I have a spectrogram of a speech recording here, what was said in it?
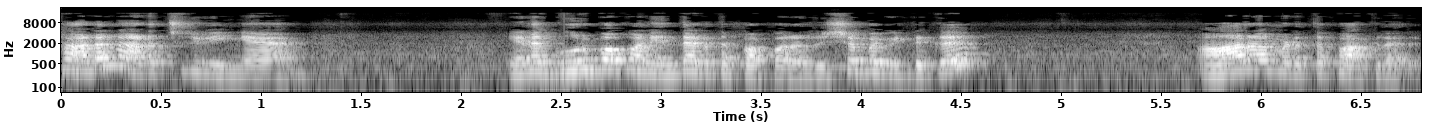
கடன் அடைச்சிடுவீங்க ஏன்னா குரு பகவான் எந்த இடத்த பார்ப்பாரு? ரிஷப வீட்டுக்கு ஆறாம் இடத்த பார்க்குறாரு.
